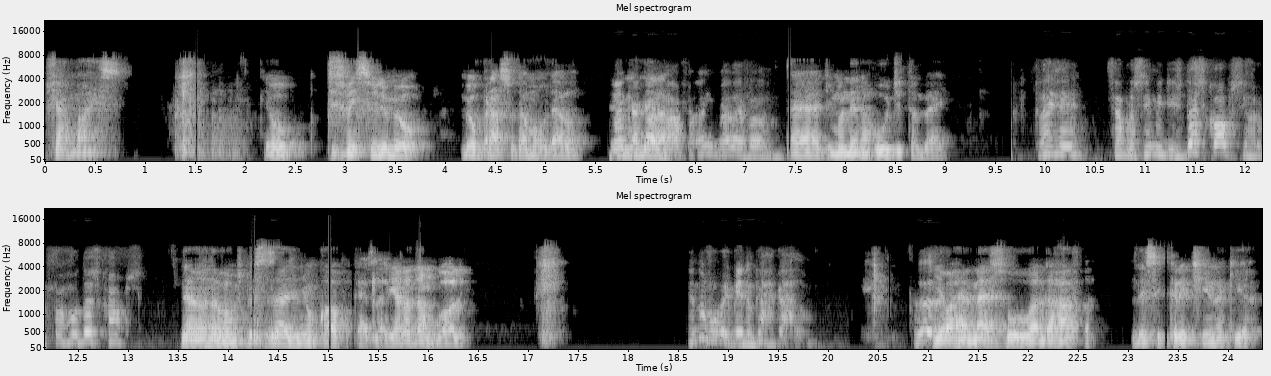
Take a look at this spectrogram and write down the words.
Jamais. Eu desvencilho meu, meu braço da mão dela. Arranca a maneira- garrafa né, e vai levando. É, de maneira rude também. Traz aí. Se aproxima e diz: dois copos, senhora, por favor, dois copos. Não, não vamos precisar de nenhum copo, Kesla. E ela dá um gole. Eu não vou beber no gargalo. E eu arremesso a garrafa nesse cretino aqui, ó.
